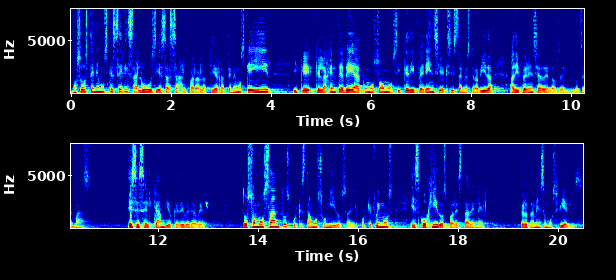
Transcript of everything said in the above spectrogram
nosotros tenemos que ser esa luz y esa sal para la tierra, tenemos que ir y que, la gente vea cómo somos y qué diferencia existe en nuestra vida a diferencia de los, de los demás. Ese es el cambio que debe de haber. Entonces somos santos porque estamos unidos a Él, porque fuimos escogidos para estar en Él, pero también somos fieles.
